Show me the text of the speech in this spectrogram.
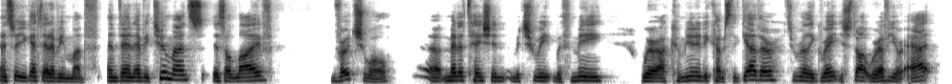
And so you get that every month. And then every two months is a live virtual uh, meditation retreat with me where our community comes together. It's really great. You start wherever you're at.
